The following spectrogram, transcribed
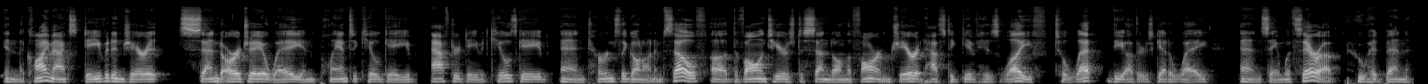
In the climax, David and Jarrett send RJ away and plan to kill Gabe. After David kills Gabe and turns the gun on himself, uh, the volunteers descend on the farm. Jarrett has to give his life to let the others get away. And same with Sarah, who had been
